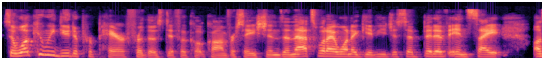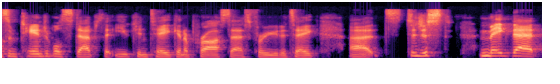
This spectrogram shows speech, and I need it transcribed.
So what can we do to prepare for those difficult conversations? And that's what i want to give you just a bit of insight on some tangible steps that you can take in a process for you to take uh, to just make that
